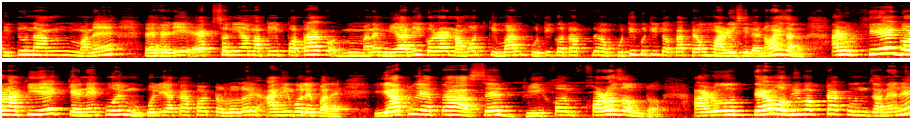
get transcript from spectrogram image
সিটো নাম মানে হেৰি একচনীয়া মাটি পতা মানে ম্যাদী কৰাৰ নামত কিমান কোটি কটাত কোটি কোটি টকা তেওঁ মাৰিছিলে নহয় জানো? আৰু সেইগৰাকীয়ে কেনেকৈ মুকলি আকাশৰ তললৈ আহিবলৈ পালে? ইয়াতো এটা আছে ভীষণ ষড়যন্ত্ৰ। আৰু তেওঁ অভিবক্তা কোন জানেনে?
